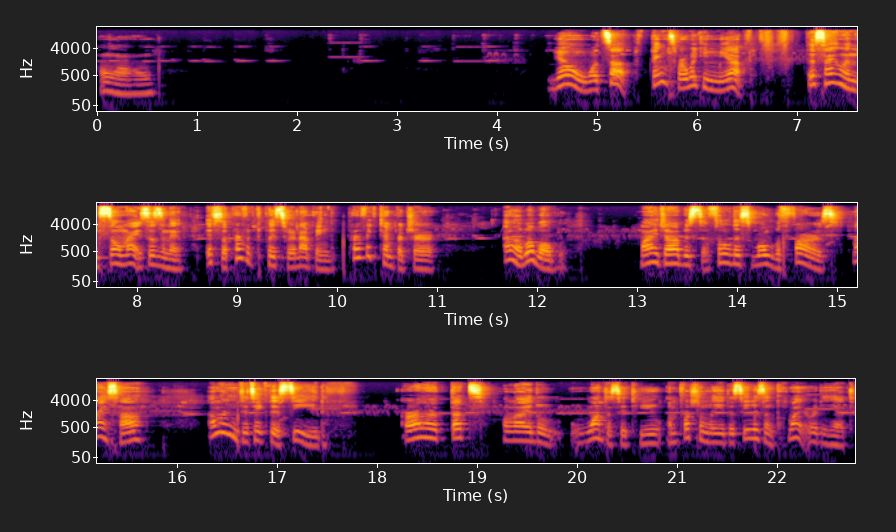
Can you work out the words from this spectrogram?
Hello. Yo, what's up? Thanks for waking me up. This island's so nice, isn't it? It's the perfect place for napping. Perfect temperature. I'm a Bubulb. My job is to fill this world with fars. Nice, huh? I'm going to take this seed. Or rather, that's what I want to say to you. Unfortunately, the seed isn't quite ready yet.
